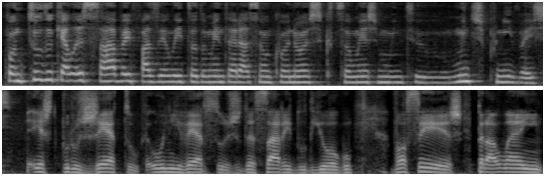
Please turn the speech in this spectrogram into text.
com tudo o que elas sabem, fazem ali toda uma interação connosco, que são mesmo muito, muito disponíveis. Este projeto Universos da Sara e do Diogo, vocês, para além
